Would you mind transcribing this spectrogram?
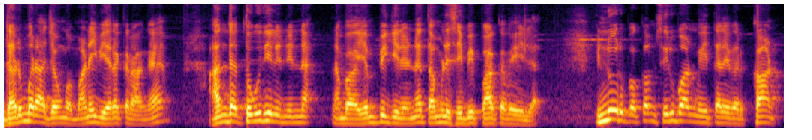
தர்மராஜ் அவங்க மனைவி இறக்குறாங்க. அந்த தொகுதியில் நின்ன நம்ம எம்பிக்கு நின்ன தமிழிசை போய் பார்க்கவே இல்லை. இன்னொரு பக்கம் சிறுபான்மை தலைவர் கான்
